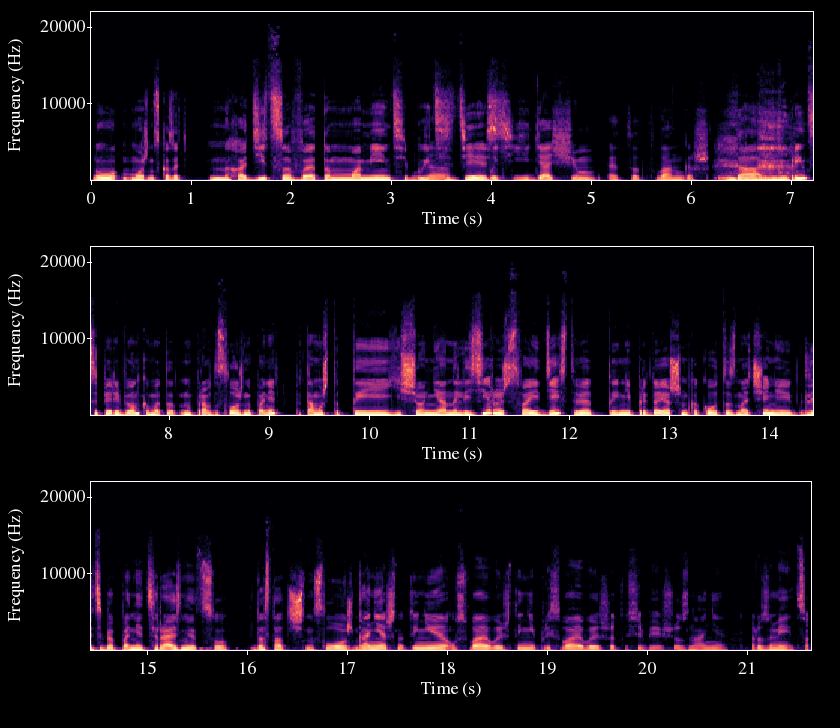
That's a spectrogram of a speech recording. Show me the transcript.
ну, можно сказать, находиться в этом моменте, быть Да, здесь. Быть едящим этот лангаш. Да, и в принципе ребенком это, ну, правда, сложно понять, потому что ты еще не анализируешь свои действия, ты не придаешь им какого-то значения, и для тебя понять разницу достаточно сложно. Конечно, ты не усваиваешь, ты не присваиваешь это себе еще знание, разумеется.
